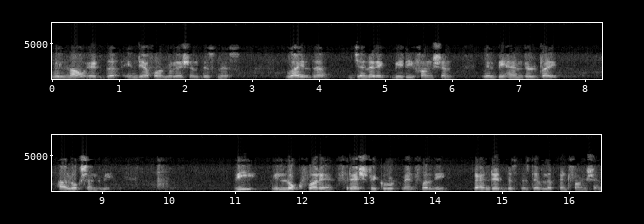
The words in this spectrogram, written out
will now head the India formulation business, while the generic BD function will be handled by Alok Shanghvi. We will look for a fresh recruitment for the branded business development function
